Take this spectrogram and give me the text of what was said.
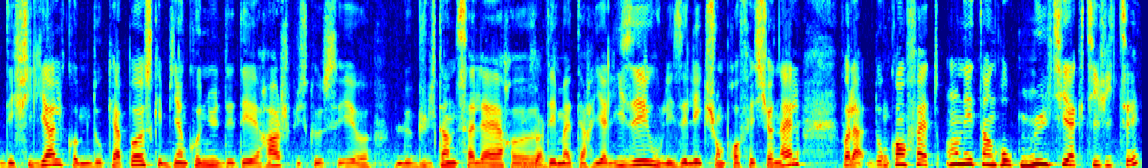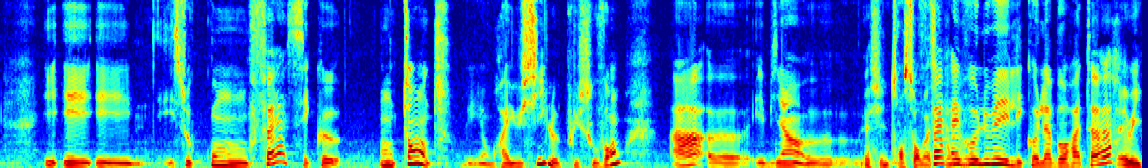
des filiales comme DocaPost, qui est bien connu des DRH puisque c'est le bulletin de salaire dématérialisé ou les élections professionnelles. Voilà, donc en fait, on est un groupe multi-activités et, et, et ce qu'on fait, c'est que on tente, et on réussit le plus souvent, à euh, eh bien, euh, une transformation, faire évoluer les collaborateurs eh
